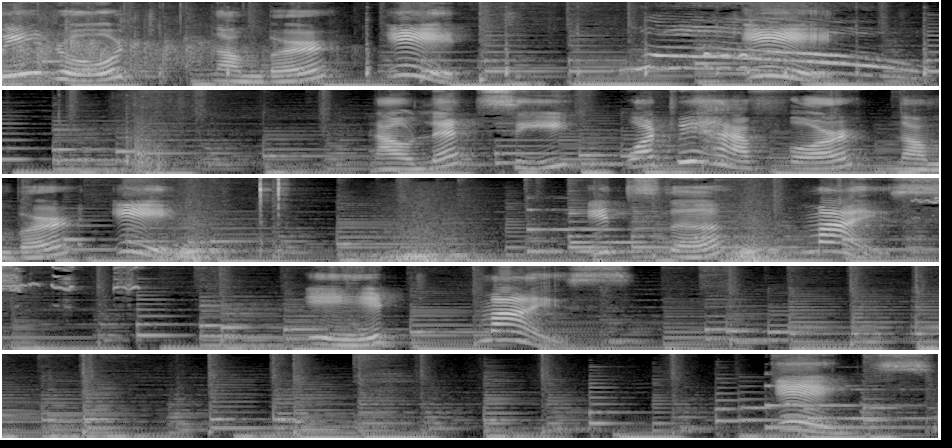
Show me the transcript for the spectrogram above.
We wrote number 8. 8. Now let's see what we have for number 8. It's the mice. 8 mice. Eggs.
